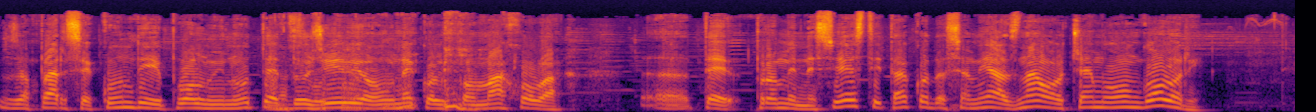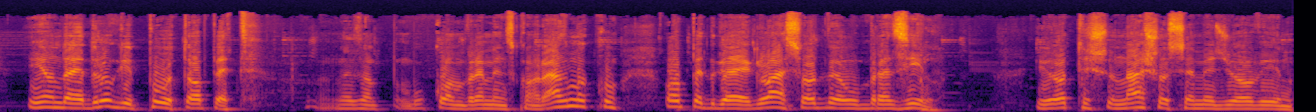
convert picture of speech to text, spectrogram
za par sekundi i pol minute doživio u nekoliko mahova e, te promjene svijesti, tako da sam ja znao o čemu on govori. I onda je drugi put opet, ne znam u kom vremenskom razmaku, opet ga je glas odveo u Brazil. I otišao, našao se među ovim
